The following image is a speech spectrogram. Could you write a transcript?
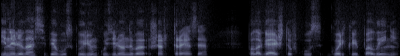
и налила себе в узкую рюмку зеленого шартреза, полагая, что вкус горькой полыни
